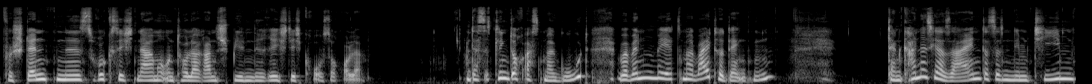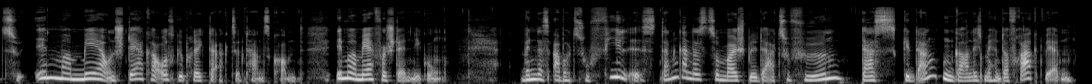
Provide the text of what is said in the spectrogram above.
Verständnis, Rücksichtnahme und Toleranz spielen eine richtig große Rolle. Das klingt doch erstmal gut, aber wenn wir jetzt mal weiterdenken, dann kann es ja sein, dass es in dem Team zu immer mehr und stärker ausgeprägter Akzeptanz kommt, immer mehr Verständigung. Wenn das aber zu viel ist, dann kann das zum Beispiel dazu führen, dass Gedanken gar nicht mehr hinterfragt werden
